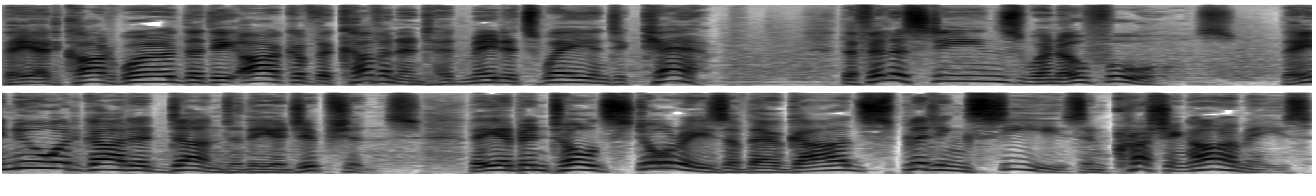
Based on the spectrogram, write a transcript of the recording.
They had caught word that the Ark of the Covenant had made its way into camp. The Philistines were no fools. They knew what God had done to the Egyptians. They had been told stories of their gods splitting seas and crushing armies.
